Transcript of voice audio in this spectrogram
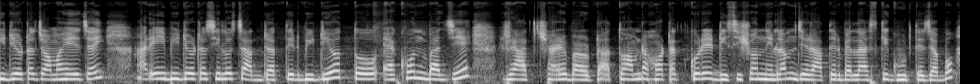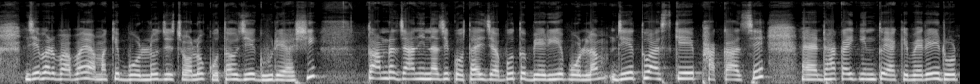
ভিডিওটা জমা হয়ে যায়। আর এই ভিডিওটা ছিল চাঁদ রাতের ভিডিও। তো এখন বাজে রাত সাড়ে বারোটা। তো আমরা হঠাৎ করে ডিসিশন নিলাম যে রাতের বেলা আজকে ঘুরতে যাব। যেবার বাবাই আমাকে বলল যে চলো কোথাও যেয়ে ঘুরে আসি। তো আমরা জানি না যে কোথায় যাব, তো বেরিয়ে পড়লাম। যেহেতু আজকে ফাঁকা আছে ঢাকায় কিন্তু একেবারেই রোড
